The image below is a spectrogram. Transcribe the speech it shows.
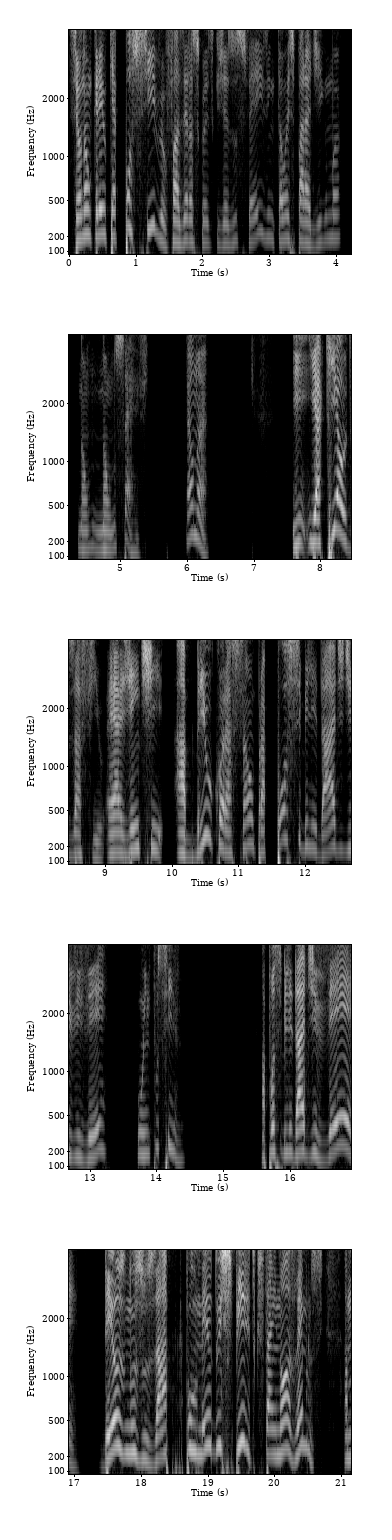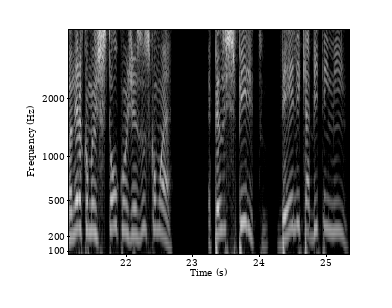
Se eu não creio que é possível fazer as coisas que Jesus fez, então esse paradigma não, não nos serve. É ou não é? E, e aqui é o desafio: é a gente abrir o coração para a possibilidade de viver o impossível. A possibilidade de ver Deus nos usar por meio do Espírito que está em nós. Lembram-se? A maneira como eu estou com Jesus, como é? É pelo Espírito dele que habita em mim.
